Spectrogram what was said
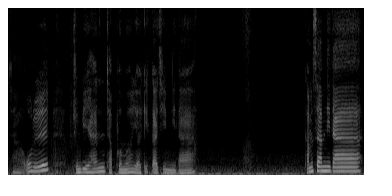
자, 오늘 준비한 작품은 여기까지입니다. 감사합니다.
